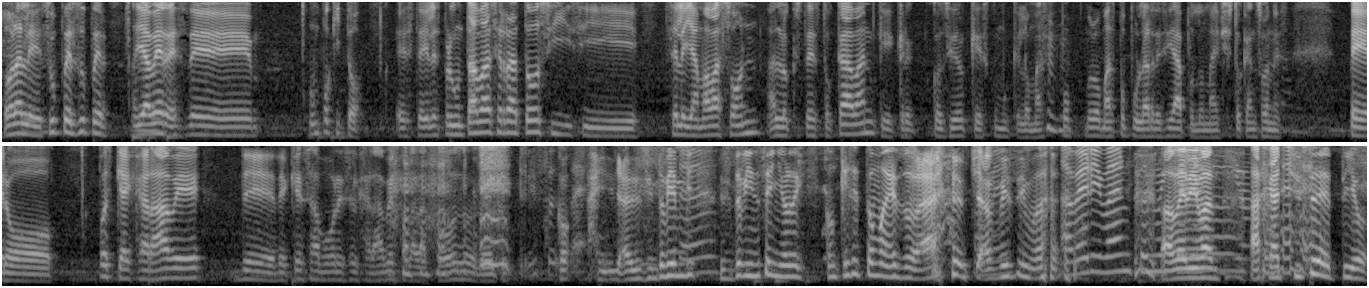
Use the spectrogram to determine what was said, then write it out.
Órale, súper, súper. Y a ver, este, un poquito. Este, les preguntaba hace rato si, si se le llamaba son a lo que ustedes tocaban, que creo- considero que es como que lo más, lo más popular decir, ah, pues los mariachis tocan sones. Pero, pues que hay jarabe, de, de qué sabor es el jarabe para la tos. o de- Risas. con- ay, ya me siento bien, bien- me siento bien señor de ¿con qué se toma eso? Ah, chafísima. A ver, Iván, estás muy A ver, Iván, ajá, chiste de tío.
